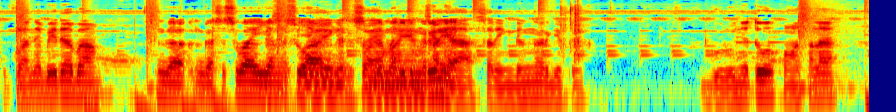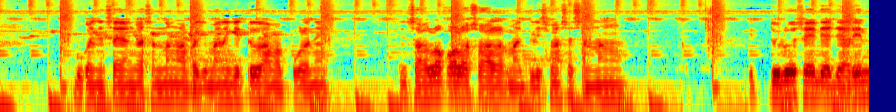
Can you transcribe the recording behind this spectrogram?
Pukulannya beda bang. Nggak nggak sesuai Nggak yang sesuai yang nggak sesuai sebelum sama yang didengerin saya ya sering denger gitu. Gurunya tuh kalau nggak salah bukannya saya nggak seneng apa gimana gitu sama pukulannya Insya Allah kalau soal majelis mah saya seneng. Itu dulu saya diajarin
